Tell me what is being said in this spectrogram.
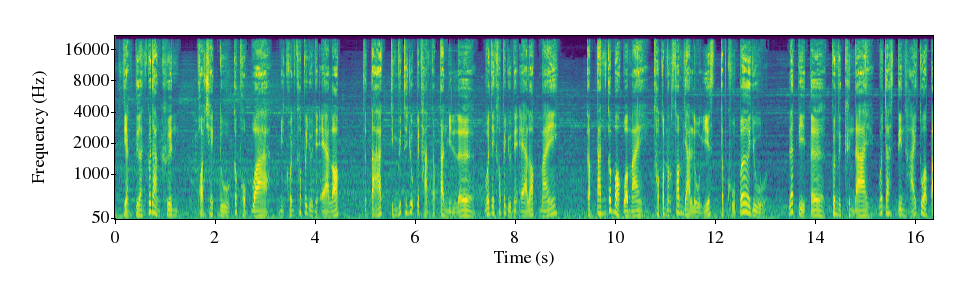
ๆเสียงเตือนก็ดังขึ้น พอเช็คดูก็พบว่ามีคนเข้าไปอยู่ในแอร์ล็อกสตาร์กจึงวิทยุไปถามกัปตันมิลเลอร์ว่าได้เข้าไปอยู่ในแอร์ล็อกไหม กัปตันก็บอกว่าไม่ เขากำลังซ่อมยาลูอิสกับคูเปอร์อยู่ และปีเตอร์ก็นึกขึ้นได้ว่าจัสตินหายตัวไป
